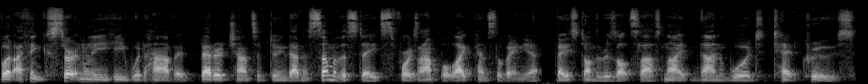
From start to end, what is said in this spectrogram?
but I think certainly he would have a better chance of doing that in some of the states, for example, like Pennsylvania, based on the results last night, than would Ted Cruz.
